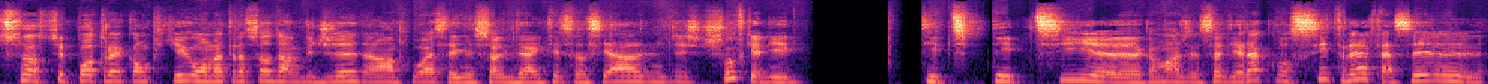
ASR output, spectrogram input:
ça c'est pas très compliqué, on mettrait ça dans le budget de l'emploi, c'est la solidarité sociale. Je trouve qu'il y a des, des petits, des petits comment je dis ça, des raccourcis très faciles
